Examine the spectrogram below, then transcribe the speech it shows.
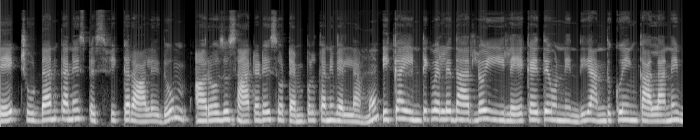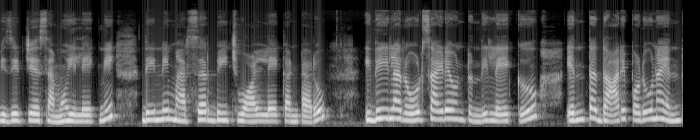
లేక్ చూడ్డానికనే స్పెసిఫిక్గా రాలేదు. ఆ రోజు సాటర్డే సో టెంపుల్ కని వెళ్ళాము. ఇక ఇంటికి వెళ్ళే దారిలో ఈ లేక్ అయితే ఉండింది. అందుకు ఇంకా అలానే విజిట్ చేసాము ఈ లేక్ని. దీన్ని మర్సర్ బీచ్ వాల్ లేక్ అంటారు. ఇది ఇలా రోడ్ సైడే ఉంటుంది లేక్. ఎంత దారి పొడవునా ఎంత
